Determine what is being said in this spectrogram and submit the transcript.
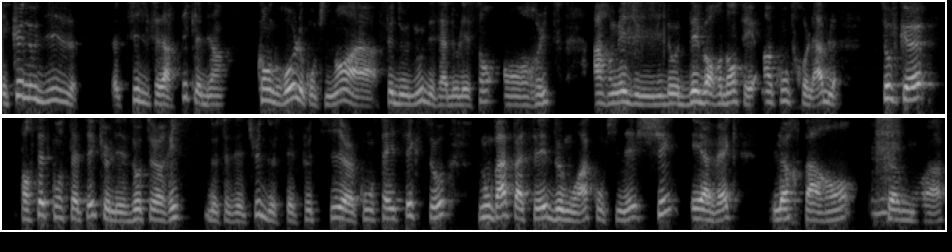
Et que nous disent-ils ces articles? Eh bien, qu'en gros, le confinement a fait de nous des adolescents en rut, armés d'une libido débordante et incontrôlable. Sauf que, force est de constater que les auteuristes de ces études, de ces petits euh, conseils sexo, n'ont pas passé deux mois confinés chez et avec leurs parents, comme moi.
